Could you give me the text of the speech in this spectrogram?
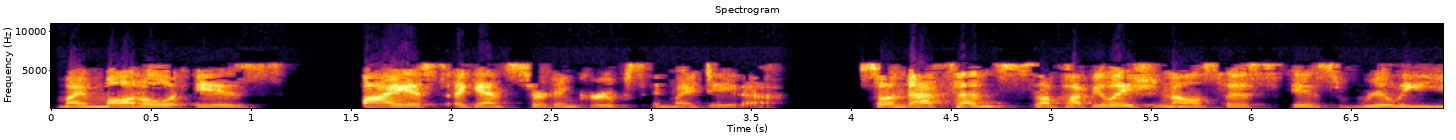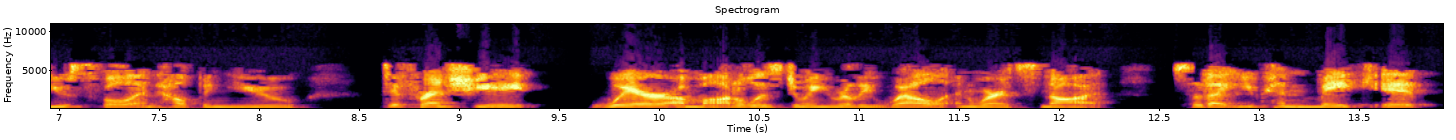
my model is biased against certain groups in my data. So in that sense, subpopulation analysis is really useful in helping you differentiate where a model is doing really well and where it's not so that you can make it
